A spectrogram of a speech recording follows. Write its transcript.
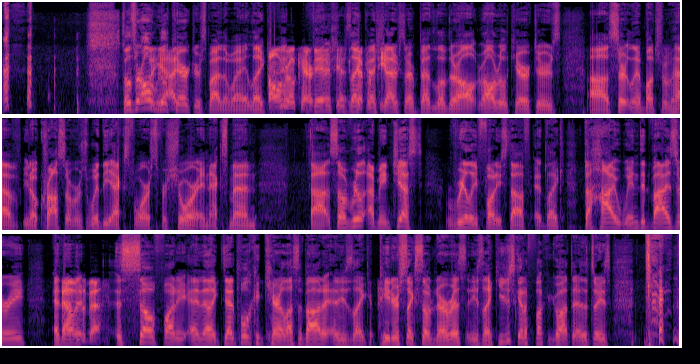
Those are all real yeah, characters, by the way. Like All real characters, Vanisher, yeah, except for Zeitgeist, Peter. Shatterstar, Bedlam. They're all they're all real characters. Uh, certainly, a bunch of them have you know crossovers with the X Force for sure and X Men. Uh, so really, I mean, just really funny stuff. And like the high wind advisory. And That was the best. It's so funny, and uh, like Deadpool could care less about it, and he's like, Peter's like so nervous, and he's like, you just gotta fucking go out there. That's what he's. and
